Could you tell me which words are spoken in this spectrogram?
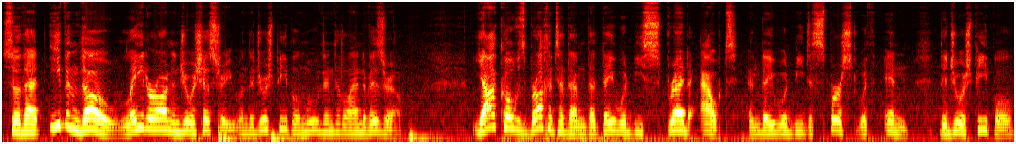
So that even though later on in Jewish history, when the Jewish people moved into the land of Israel, Yaakov's bracha to them that they would be spread out and they would be dispersed within the Jewish people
